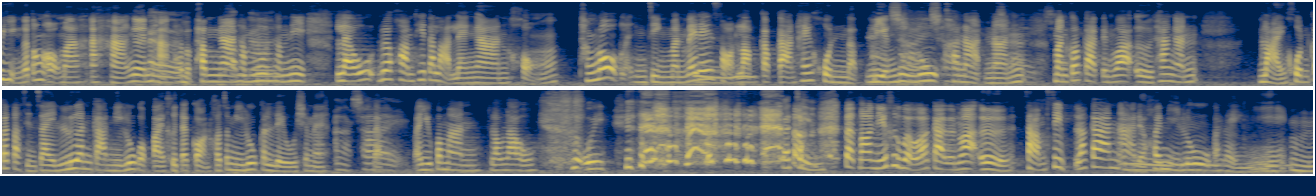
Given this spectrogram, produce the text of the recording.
ผู้หญิงก็ต้องออกมาอะหาเงินหาแบบทำงานทำนู่นทำนี่ แล้วด้วยความที่ตลาดแรงงานของทั้งโลกแหละจริง ๆ มันไม่ได้สอดรับกับการให้คนแบบเลี้ยงดูลูกขนาดนั้นใช่ใช่มันก็กลายเป็นว่าเออถ้างั้น หลายคนก็ตัดสินใจเลื่อนการมีลูกออกไป คือแต่ก่อนเขาจะมีลูกกันเร็วใช่ไหมอ่าใช่แบบอายุประมาณเราเราๆอุ้ยก็จริง แต่ตอนนี้คือแบบว่ากลายเป็นว่า เออสามสิบละกันอะอืมเดี๋ยวค่อยมีลูกอะไรอย่างนี้ อืม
